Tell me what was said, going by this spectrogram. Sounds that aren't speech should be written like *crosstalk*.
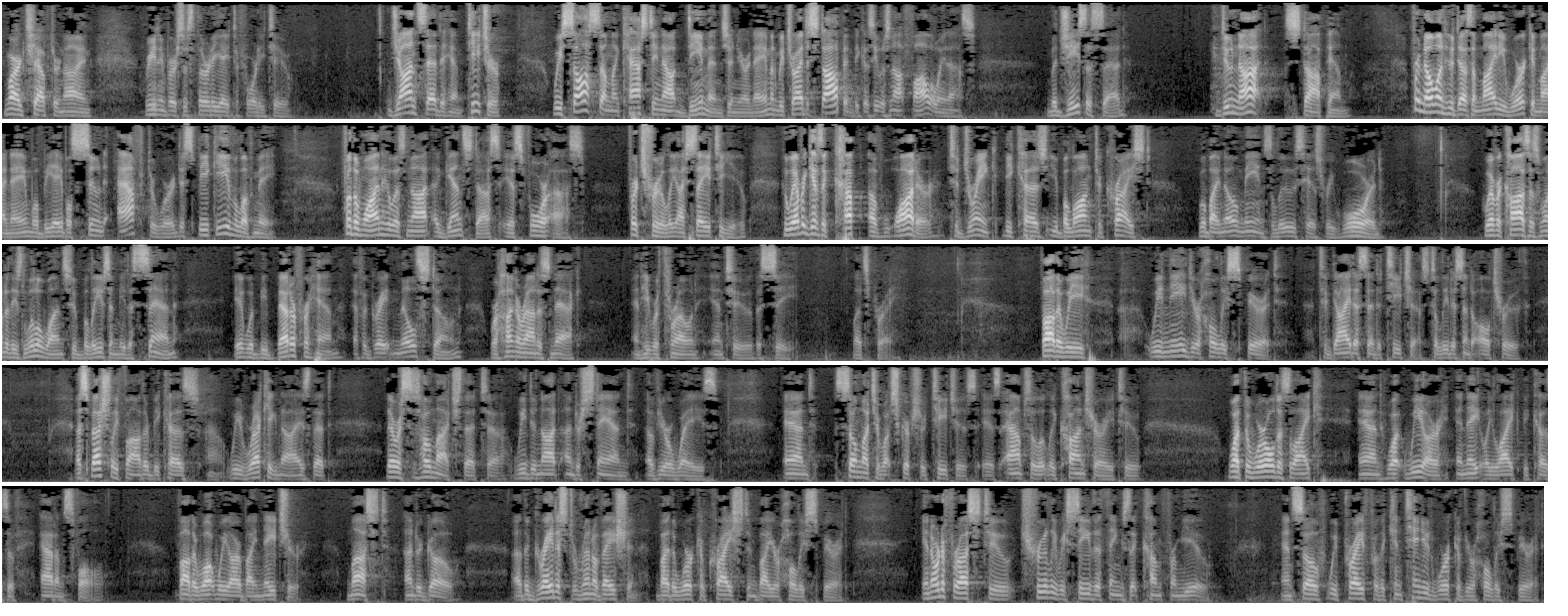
*laughs* Mark chapter 9, reading verses 38 to 42. John said to him, Teacher, we saw someone casting out demons in your name, and we tried to stop him because he was not following us. But Jesus said, Do not stop him. For no one who does a mighty work in my name will be able soon afterward to speak evil of me. For the one who is not against us is for us. For truly, I say to you, whoever gives a cup of water to drink because you belong to Christ will by no means lose his reward. Whoever causes one of these little ones who believes in me to sin, it would be better for him if a great millstone were hung around his neck and he were thrown into the sea. Let's pray. Father, we, we need your Holy Spirit to guide us and to teach us, to lead us into all truth. Especially, Father, because uh, we recognize that there is so much that uh, we do not understand of your ways. And so much of what Scripture teaches is absolutely contrary to what the world is like and what we are innately like because of Adam's fall. Father, what we are by nature must undergo uh, the greatest renovation by the work of Christ and by your Holy Spirit in order for us to truly receive the things that come from you. And so we pray for the continued work of your Holy Spirit,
